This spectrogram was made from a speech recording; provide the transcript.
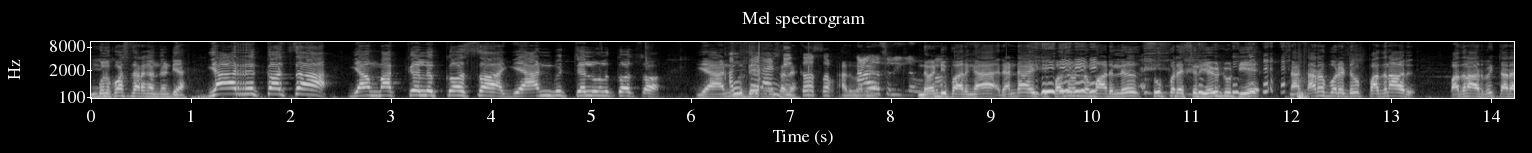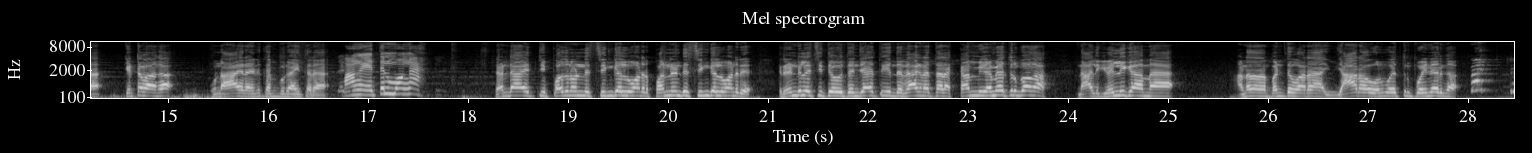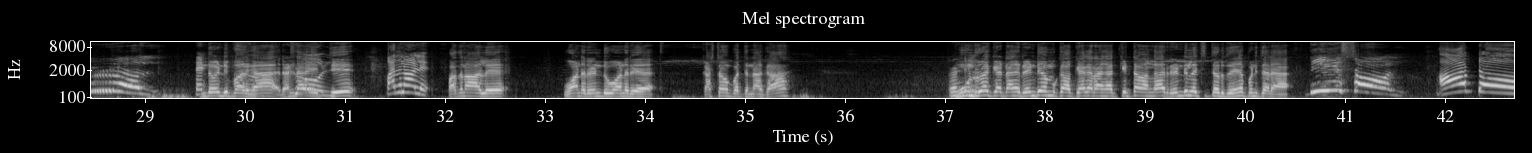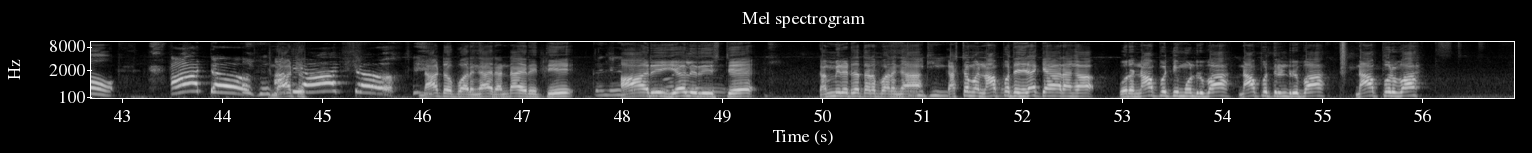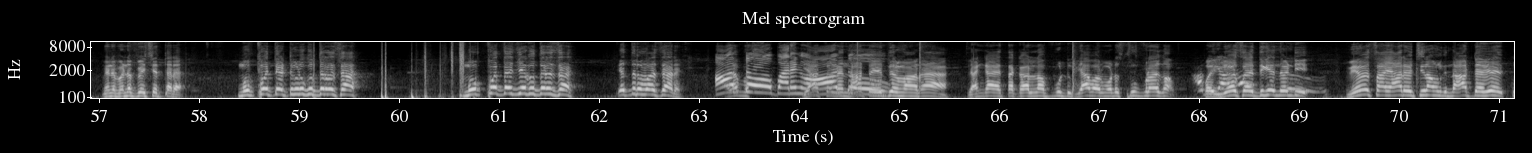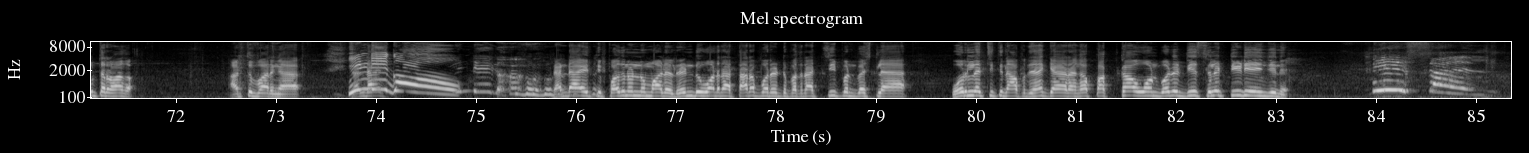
உங்களுக்கோசம் தரேங்க இந்த வண்டியை. யாருக்கோசம் என் மக்களுக்கோசம் என் அன்பு செல்வங்களுக்கோசம் என் அன்பு. சொல்லிக்கலாம். இந்த வண்டி பாருங்க. ரெண்டாயிரத்தி பதினொன்று model super XL heavy duty நான் தர போற ரேட்டு பதினாறு. பதினாறு ரூபாய்க்கு தரேன். கிட்ட வாங்க. ஒன்று ஆயிரம் ஐநூறு கம்மி பண்ணி வாங்கி தரேன். வாங்க எத்தனை போங்க? ரெண்டாயிரத்தி பதினொன்று சிங்கிள் ஓனர் பன்னெண்டு சிங்கிள் ஓனர் ரெண்டு லட்சத்தி இருபத்தஞ்சாயிரத்துக்கு இந்த வேகனை தர கம்மி கம்மியாக எடுத்துருப்பாங்க நாளைக்கு வெள்ளிக்கிழமை. அன்னதானம் பண்ணிட்டு வரேன். யாரோ ஒன்று எடுத்துட்டு போயினே இருங்க. பெட்ரோல் இந்த வண்டி பாருங்க. ரெண்டாயிரத்தி பதினாலு. பதினாலு. ஓனர் ரெண்டு ஓனரு கஸ்டமர் பார்த்தினாக்கா மூணு ரூபா கேட்டாங்க ரெண்டே முக்கா கேட்குறாங்க கிட்ட வாங்க ரெண்டு லட்சத்தி அறுபத்தஞ்சா பண்ணி தரேன்? Diesel. Auto. Auto. Auto. Auto. பாருங்க ரெண்டாயிரத்தி ஆறு ஏழு ரிஜிஸ்ட்டு கம்மி ரேட் தான் தர பாருங்க. கஸ்டமர் நாற்பத்தஞ்சு ரூபா கேட்குறாங்க ஒரு நாற்பத்தி மூணு ரூபா நாற்பத்தி ரெண்டு ரூபா நாற்பது ரூபா. என்ன பண்ண பேசி தரேன் முப்பத்தெட்டு கூட குத்துறேன் சார். முப்பத்தஞ்சு குத்துறேன் சார். எத்தனை ரூபா சார்? ஆட்டோ பாருங்க ஆட்டோ. ஆட்டோ எடுத்து வாங்குறேன். வெங்காய தக்காளிலாம் போட்டு வியாபாரம் மட்டும் சூப்பராக இருக்கும். இப்போ விவசாயத்துக்கே இந்த வண்டி. விவசாயம் யார் வச்சுன்னா அவங்களுக்கு இந்த ஆட்டோவே கொடுத்துருவாங்க அடுத்து பாருங்க. இண்டிகோ ரெண்டாயிரத்தி பதினொன்று மாடல் ரெண்டு ஓனர் தரப்போ ரேட்டு பார்த்தீங்கன்னா சீப் அண்ட் பெஸ்ட்டில் ஒரு லட்சத்தி நாற்பதாயிரம் கேட்குறாங்க பக்கா own board diesel DD engine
